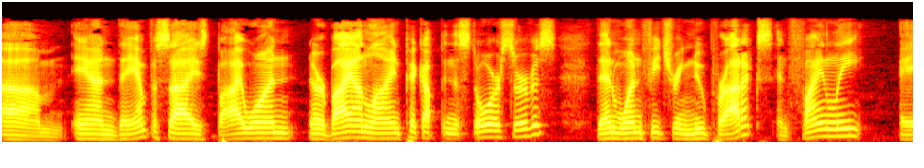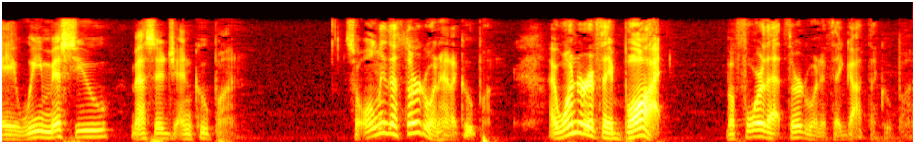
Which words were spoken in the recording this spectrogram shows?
Um, and they emphasized buy one or buy online, pick up in the store service, then one featuring new products, and finally a we miss you message and coupon. So only the third one had a coupon. I wonder if they bought before that third one if they got the coupon.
